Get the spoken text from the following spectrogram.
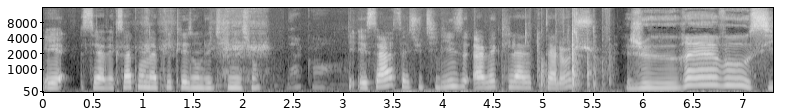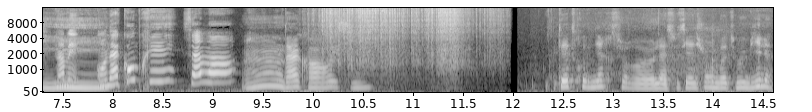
et c'est avec ça qu'on applique les enduits de finition. D'accord. Et ça, ça s'utilise avec la taloche. Je rêve aussi. Non, mais on a compris, ça va Hmm, d'accord aussi. Peut-être revenir sur euh, l'association Botte Mobile.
